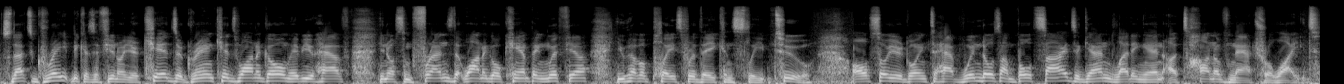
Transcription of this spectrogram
So that's great because if you know your kids or grandkids want to go, maybe you have, you know, some friends that want to go camping with you, you have a place where they can sleep too. Also, you're going to have windows on both sides, again, letting in a ton of natural light.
